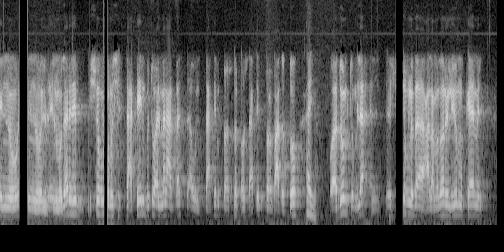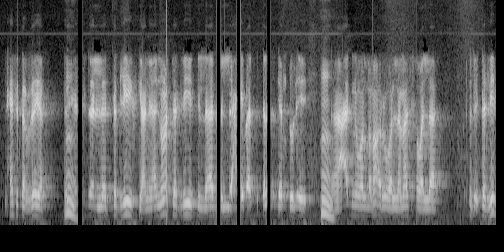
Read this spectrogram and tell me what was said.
انه إنه المدرب شغله مش الساعتين بتوع الملعب بس أو الساعتين بتوع الصبح أو الساعتين بتوع بعد الظهر. أيوه. ودمتم لا الشغل بقى على مدار اليوم كامل من حيث التغذية من. حيث التدليك يعني نوع التدليك اللي قبل اللي هيبقى في الثلاث أيام دول إيه؟ مم. عجن ولا نقر ولا مسح ولا التدليك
